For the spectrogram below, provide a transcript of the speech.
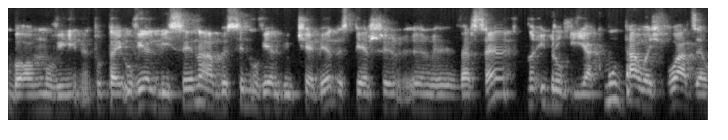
bo on mówi tutaj uwielbi Syna, aby Syn uwielbił Ciebie, to jest pierwszy e, werset. No i drugi, jak Mu dałeś władzę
